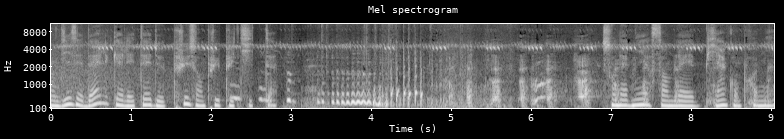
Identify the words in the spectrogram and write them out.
On disait d'elle qu'elle était de plus en plus petite. Son avenir semblait bien compromis.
